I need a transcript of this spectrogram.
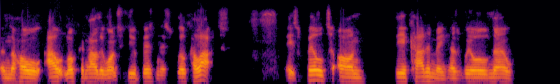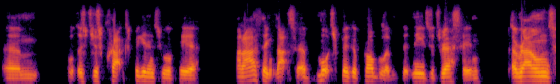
and the whole outlook and how they want to do business will collapse. It's built on the academy, as we all know, um, but there's just cracks beginning to appear, and I think that's a much bigger problem that needs addressing around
